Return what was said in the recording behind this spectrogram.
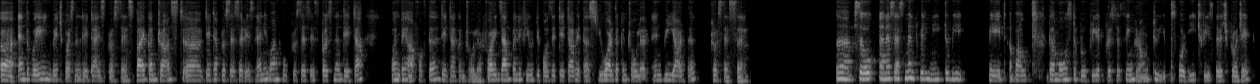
uh, and the way in which personal data is processed. By contrast, uh, data processor is anyone who processes personal data on behalf of the data controller. For example, if you deposit data with us, you are the controller and we are the processor. Uh, so an assessment will need to be made about the most appropriate processing ground to use for each research project.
